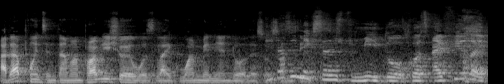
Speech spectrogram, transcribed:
At that point in time, I'm probably sure it was like one million dollars or it doesn't something. make sense to me though, because I feel like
